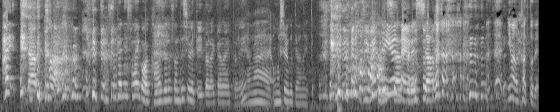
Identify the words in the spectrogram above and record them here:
はい。じゃあカラ さすがに最後は川面さんで締めていただかないとね。やばい面白いこと言わないと自分プレッシで言うなャープレッよシャ今のカットで。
